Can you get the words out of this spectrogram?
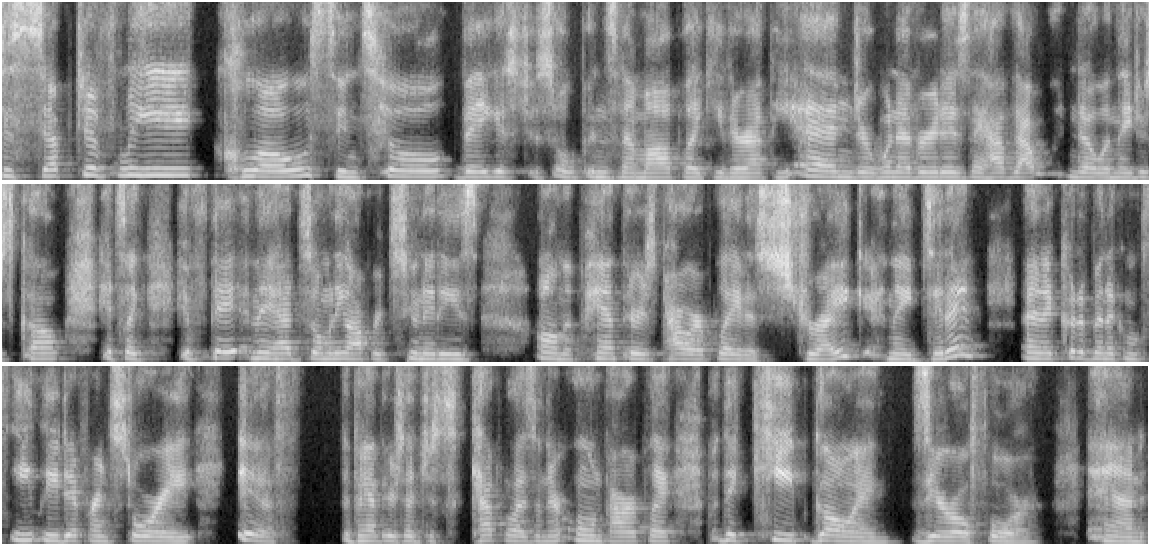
deceptively close until Vegas just opens them up, like either at the end or whenever it is they have that window and they just go. It's like if they and they had so many opportunities on the Panthers power play to strike and they didn't. And it could have been a completely different story if the Panthers had just capitalized on their own power play, but they keep going zero four. And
